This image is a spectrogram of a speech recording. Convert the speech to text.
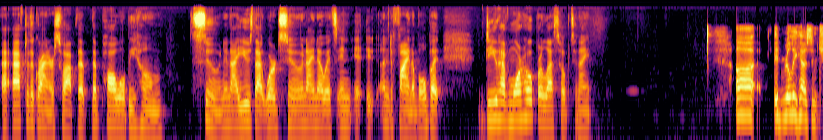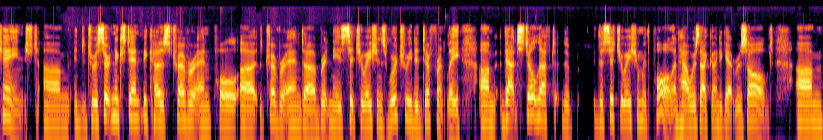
after the Griner swap, that, that Paul will be home soon? And I use that word soon. I know it's in, it, undefinable, but do you have more hope or less hope tonight? Uh, it really hasn't changed um, to a certain extent because Trevor and Paul, uh, Trevor and uh, Brittney's situations were treated differently. Um, that still left the the situation with Paul, and how was that going to get resolved? Um,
